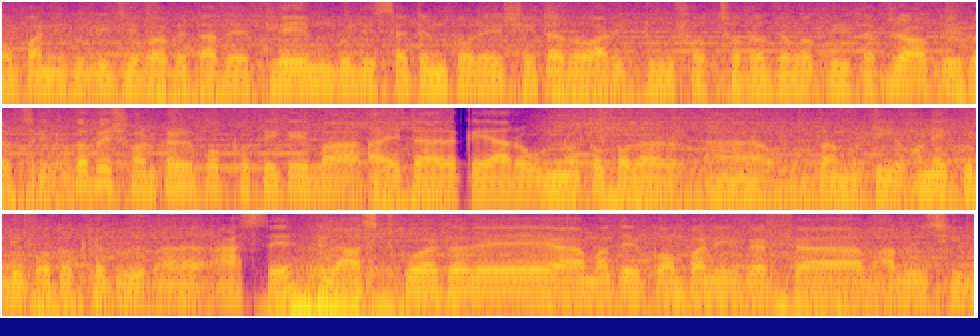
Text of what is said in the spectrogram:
কোম্পানিগুলি যেভাবে তাদের ক্লেমগুলি সেটেল করে, সেটারও আর একটু স্বচ্ছতা জবাব দিয়ে করছে তবে সরকারের পক্ষ থেকে বা এটাকে আরও উন্নত করার মোটামুটি অনেকগুলি পদক্ষেপ আছে। লাস্ট কোয়ার্টারে আমাদের কোম্পানির ব্যবসা ভালোই ছিল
